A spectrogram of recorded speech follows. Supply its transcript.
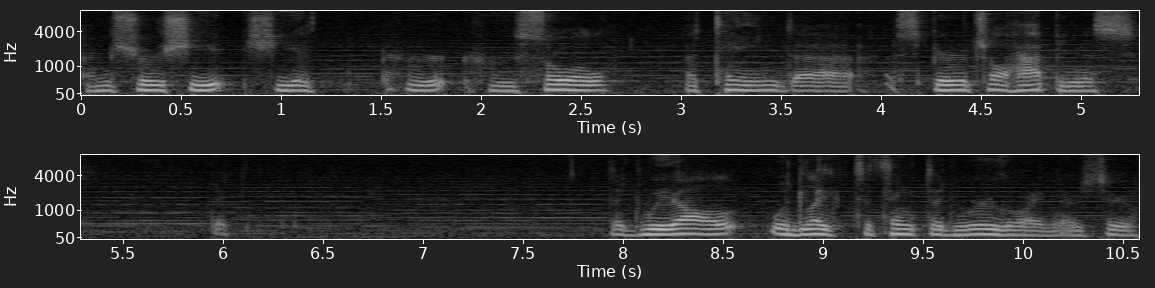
I'm sure she, she had, her, her soul attained uh, a spiritual happiness that, that we all would like to think that we're going there too.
